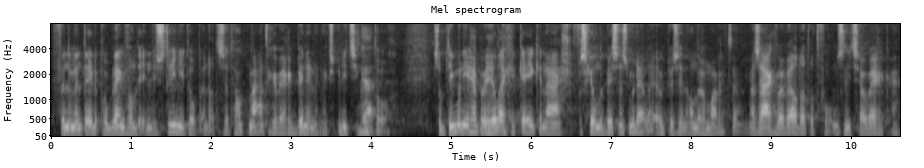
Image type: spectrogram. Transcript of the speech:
fundamentele probleem van de industrie niet op. En dat is het handmatige werk binnen een expeditiekantoor. Dus op die manier hebben we heel erg gekeken naar verschillende businessmodellen, ook dus in andere markten. Maar zagen we wel dat dat voor ons niet zou werken.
